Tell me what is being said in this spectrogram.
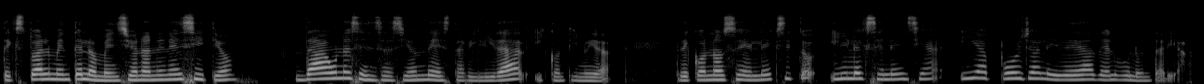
textualmente lo mencionan en el sitio, da una sensación de estabilidad y continuidad, reconoce el éxito y la excelencia y apoya la idea del voluntariado.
